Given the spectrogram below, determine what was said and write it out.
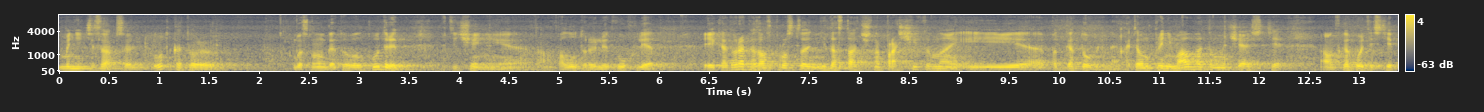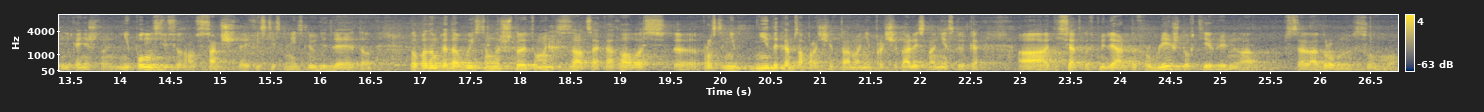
монетизация льгот, которую в основном готовил Кудрин в течение там, полутора или двух лет и которая оказалась просто недостаточно просчитанной и подготовленной. Хотя он принимал в этом участие, а он в какой-то степени, конечно, не полностью все, он сам считает, естественно, есть люди для этого. Но потом, когда выяснилось, что эта монетизация оказалась э, просто не, не до конца просчитана, они просчитались на несколько э, десятков миллиардов рублей, что в те времена огромную сумму,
